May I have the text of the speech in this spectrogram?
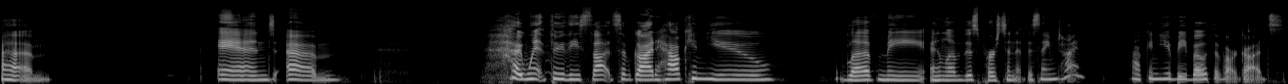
Um, and um, I went through these thoughts of God, how can you love me and love this person at the same time? How can you be both of our gods?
